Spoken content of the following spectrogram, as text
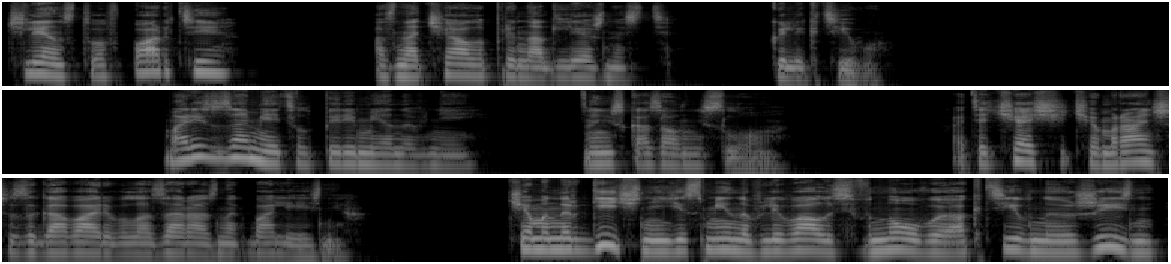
Членство в партии означало принадлежность к коллективу. Марис заметил перемены в ней но не сказал ни слова. Хотя чаще, чем раньше, заговаривал о заразных болезнях. Чем энергичнее Ясмина вливалась в новую активную жизнь,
